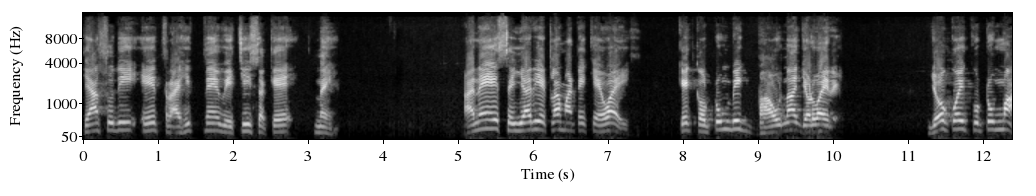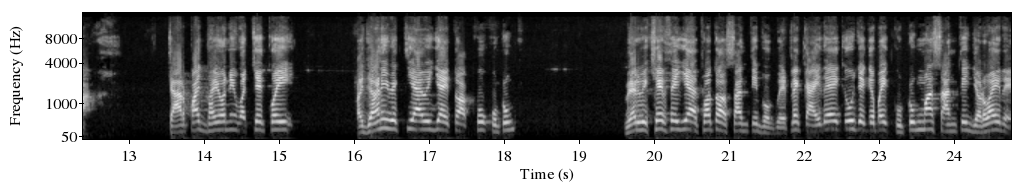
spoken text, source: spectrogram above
ત્યાં સુધી એ ત્રાહિતને વેચી શકે નહીં. અને એ સહિયારી એટલા માટે કહેવાય કે કૌટુંબિક ભાવના જળવાઈ રહે. જો કોઈ કુટુંબમાં ચાર પાંચ ભાઈઓની વચ્ચે કોઈ અજાણી વ્યક્તિ આવી જાય તો આખું કુટુંબ વેરવિખેર થઈ જાય અથવા તો અશાંતિ ભોગવે. એટલે કાયદા એ કેવું છે કે ભાઈ કુટુંબમાં શાંતિ જળવાઈ રહે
